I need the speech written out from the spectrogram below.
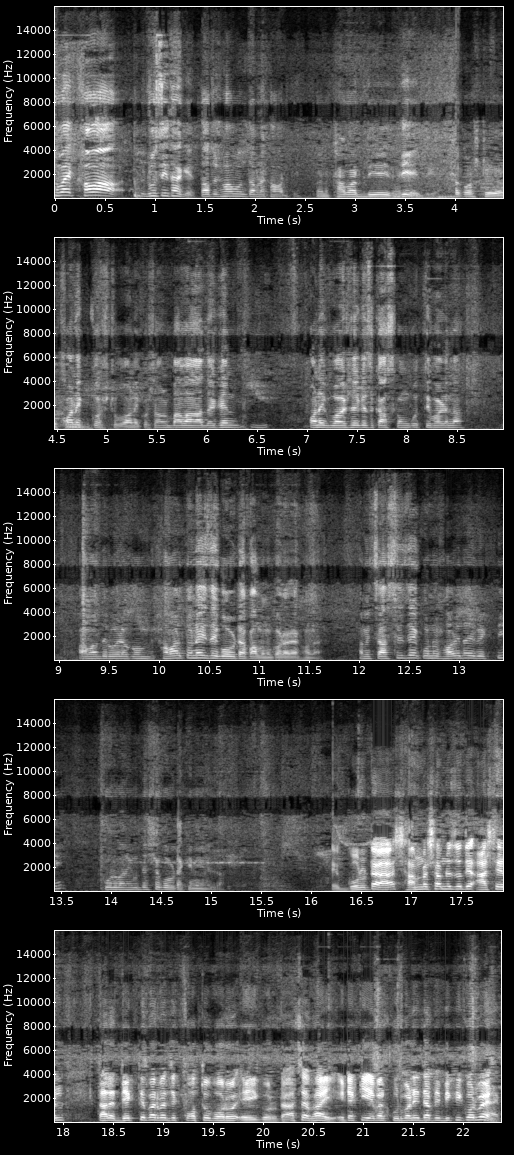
সময় খাওয়া রুচি থাকে তত সময় পর্যন্ত আমরা খাবার দিই। মানে খাবার দিয়েই দিয়ে দিই। কষ্ট অনেক কষ্ট অনেক কষ্ট। আমার বাবা দেখেন অনেক বয়স হয়ে গেছে কাজকাম করতে পারে না। আমাদের ওই রকম সামর্থ্য নেই যে গরুটা পালন করার এখন আর। আমি চাচ্ছি যে কোনো সহৃদয় ব্যক্তি কোরবানির উদ্দেশ্যে গরুটা কিনে নিল। এই গরুটা সামনাসামনি যদি আসেন তাহলে দেখতে পারবেন যে কত বড় এই গরুটা। আচ্ছা ভাই এটা কি এবার কুরবানিতে আপনি বিক্রি করবেন? হ্যাঁ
